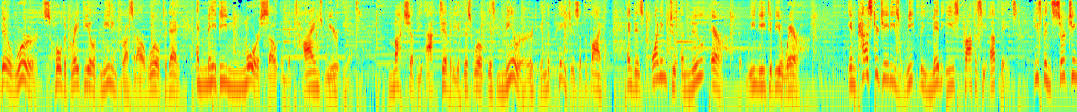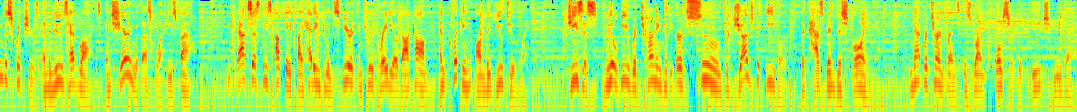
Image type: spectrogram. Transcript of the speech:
Their words hold a great deal of meaning for us in our world today, and maybe more so in the times we're in. Much of the activity of this world is mirrored in the pages of the Bible and is pointing to a new era that we need to be aware of. In Pastor JD's weekly Mid-East prophecy updates, He's been searching the scriptures and the news headlines and sharing with us what he's found. You can access these updates by heading to inspiritandtruthradio.com and clicking on the YouTube link. Jesus will be returning to the earth soon to judge the evil that has been destroying it. And that return, friends, is drawing closer with each new day.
